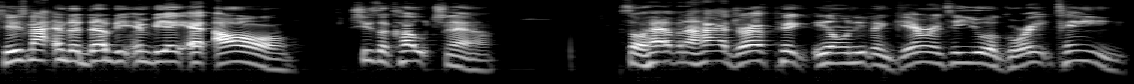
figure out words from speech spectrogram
She's not in the WNBA at all. She's a coach now. So having a high draft pick, it don't even guarantee you a great team.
